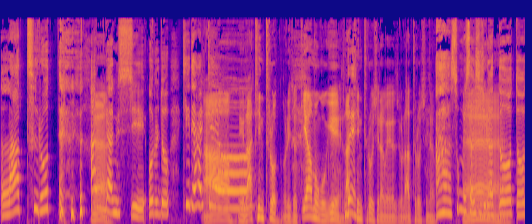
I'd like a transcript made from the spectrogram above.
라트롯 한강 씨 오늘도 기대할게요. 아, 라틴 트롯 우리 저 Ti amo 곡이 네. 라틴 네. 트롯이라고 해가지고 라트롯이네요. 아 송미선 네. 씨가 또 또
